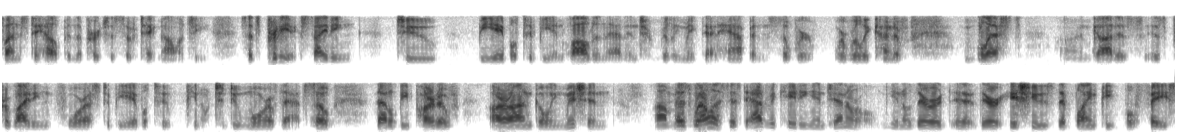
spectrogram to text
funds to help in the purchase of technology. So it's pretty exciting to be able to be involved in that and to really make that happen. So we're we're really kind of blessed uh, and God is is providing for us to be able to you know to do more of that. So that'll be part of our ongoing mission, um, as well as just advocating in general. You know there are uh, there are issues that blind people face,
